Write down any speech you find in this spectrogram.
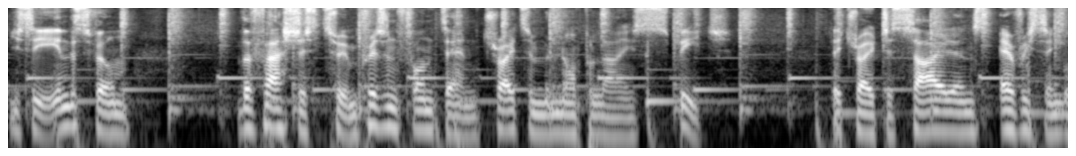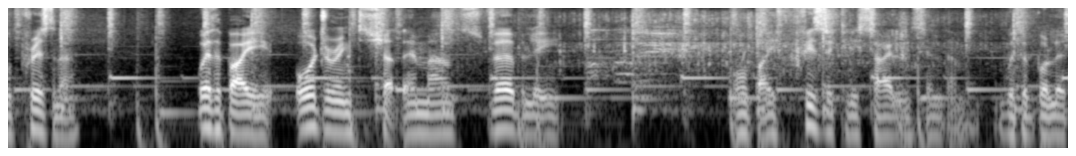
You see, in this film, the fascists who imprisoned Fontaine tried to monopolize speech. They tried to silence every single prisoner, whether by ordering to shut their mouths verbally or by physically silencing them with a bullet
